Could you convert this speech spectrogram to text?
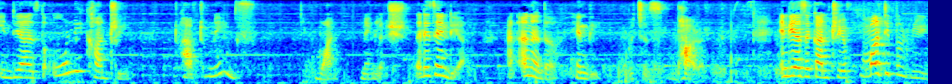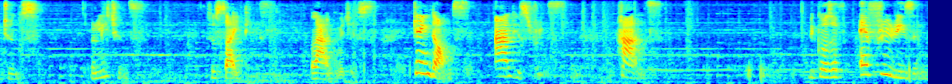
India is the only country to have two names one in English, that is India, and another Hindi, which is Bharat. India is a country of multiple regions, religions, societies, languages, kingdoms, and histories. Hence, because of every reason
